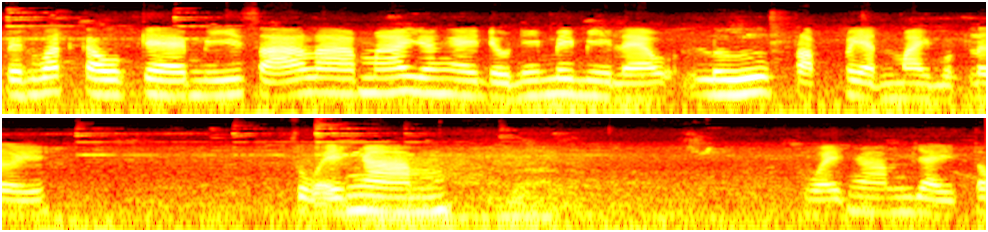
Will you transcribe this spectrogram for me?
เป็นวัดเก่าแก่มีศาลาไม้ยังไง เดี๋ยวนี้ไม่มีแล้วหรือปรับเปลี่ยนใหม่หมดเลย สวยงาม สวยงามใหญ่โต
